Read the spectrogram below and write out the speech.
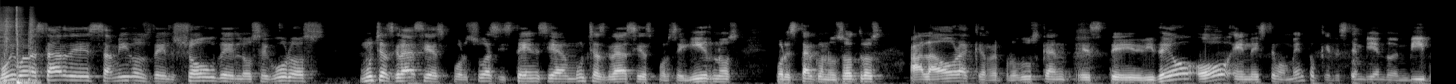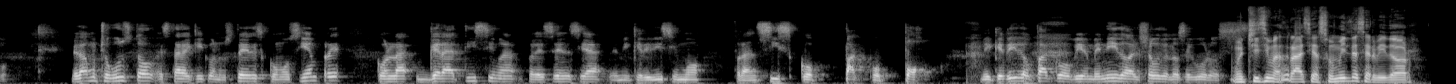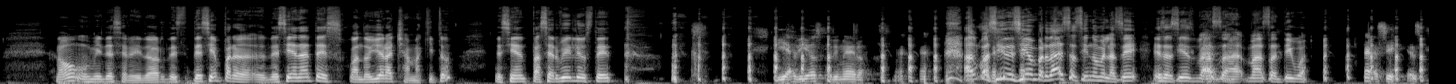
Muy buenas tardes, amigos del show de los seguros. Muchas gracias por su asistencia, muchas gracias por seguirnos, por estar con nosotros a la hora que reproduzcan este video o en este momento que lo estén viendo en vivo. Me da mucho gusto estar aquí con ustedes, como siempre, con la gratísima presencia de mi queridísimo Francisco Paco Po. Mi querido Paco, bienvenido al show de los seguros. Muchísimas gracias, humilde servidor. ¿No? Humilde servidor. Decían, para, decían antes, cuando yo era chamaquito, decían, para servirle a usted. Y adiós primero. Algo así decían, ¿verdad? Esa sí no me la sé. Esa sí es más, más antigua. Así es,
